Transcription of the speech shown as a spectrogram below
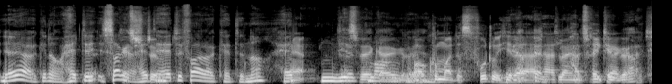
Ja, ja, genau. Hätte, ich sage ja, das hätte, stimmt. hätte Fahrradkette, ne? Hätten das wir geil machen gewesen. Oh, guck mal, das Foto hier, Ihr da ja hat Patrick ja gehabt.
